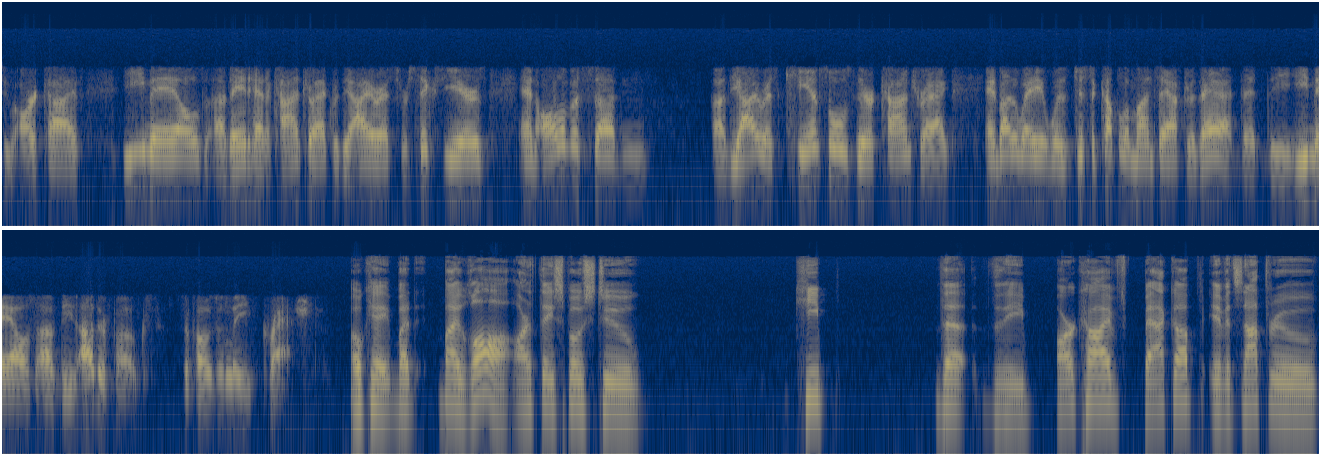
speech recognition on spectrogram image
to archive emails. Uh, they had had a contract with the IRS for six years, and all of a sudden, uh, the IRS cancels their contract. And by the way, it was just a couple of months after that that the emails of these other folks supposedly crashed. Okay, but by law, aren't they supposed to keep the the archive backup if it's not through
